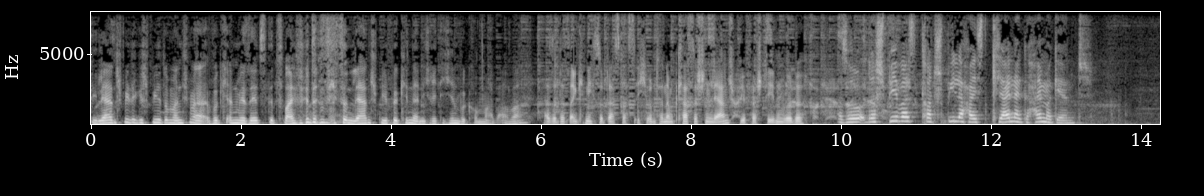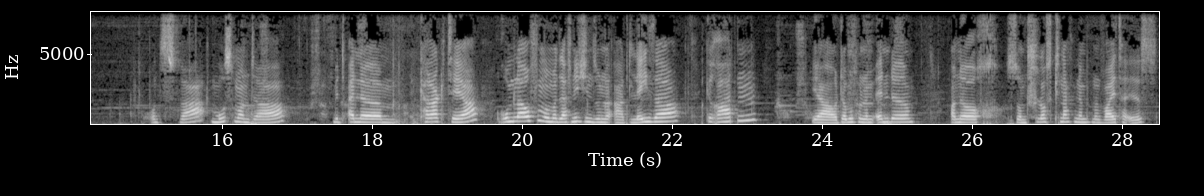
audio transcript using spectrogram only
die Lernspiele gespielt und manchmal wirklich an mir selbst gezweifelt, dass ich so ein Lernspiel für Kinder nicht richtig hinbekommen habe. Aber also das ist eigentlich nicht so das, was ich unter einem klassischen Lernspiel verstehen würde. Also das Spiel, was ich gerade spiele, heißt Kleiner Geheimagent. Und zwar muss man da mit einem Charakter rumlaufen und man darf nicht in so eine Art Laser geraten. Ja, und da muss man am Ende auch noch so ein Schloss knacken, damit man weiter ist.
